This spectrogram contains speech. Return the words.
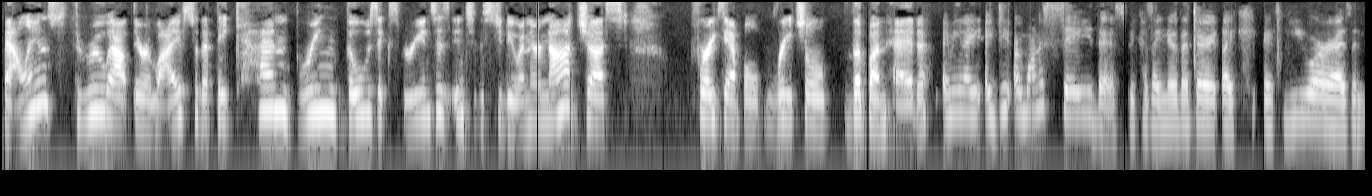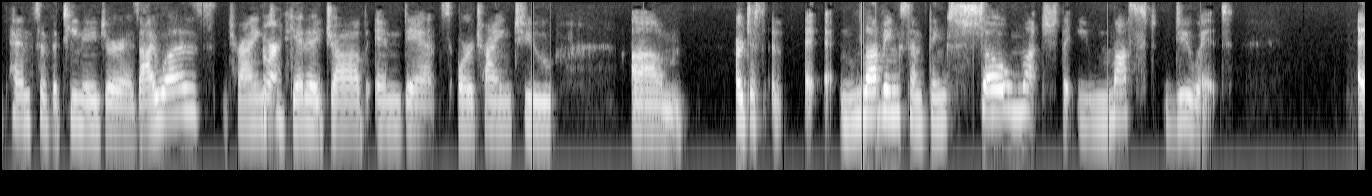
balance throughout their lives so that they can bring those experiences into the studio and they're not just for example, Rachel the bunhead. I mean, I, I do I want to say this because I know that they're like if you are as intense of a teenager as I was, trying sure. to get a job in dance or trying to um or just uh, uh, loving something so much that you must do it. Uh,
